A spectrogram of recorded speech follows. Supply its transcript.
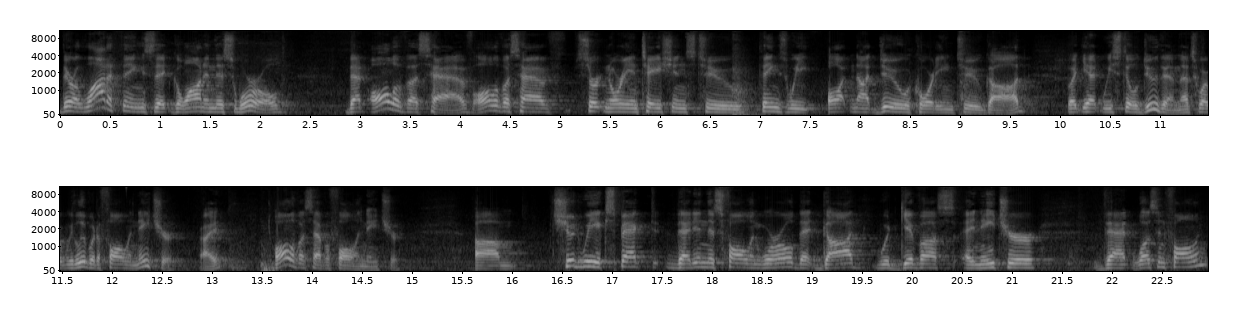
there are a lot of things that go on in this world that all of us have. All of us have certain orientations to things we ought not do according to God, but yet we still do them. That's why we live with a fallen nature, right? All of us have a fallen nature. Um, should we expect that in this fallen world that God would give us a nature that wasn't fallen?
